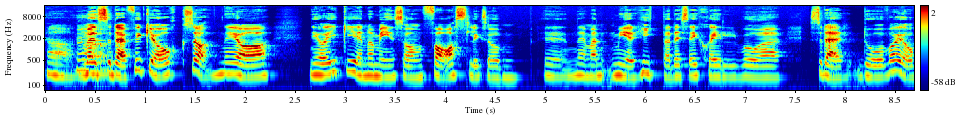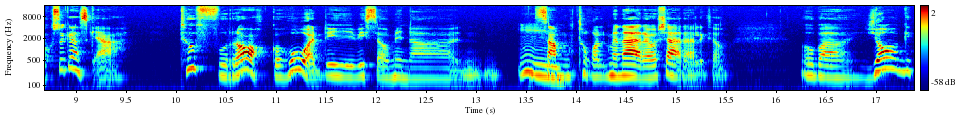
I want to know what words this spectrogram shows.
Ja, men så där fick jag också när jag, när jag gick igenom min sån fas liksom. Eh, när man mer hittade sig själv och sådär. Då var jag också ganska tuff och rak och hård i vissa av mina Mm. samtal med nära och kära liksom. Och bara, jag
